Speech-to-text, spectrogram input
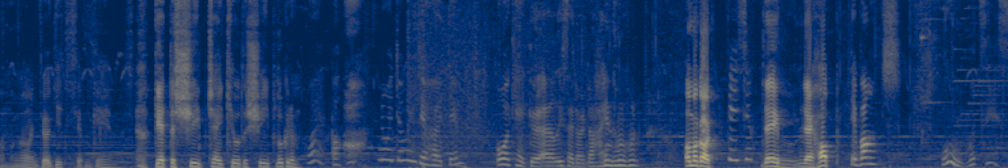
Oh my god, go get some games. Get the sheep, Jay. Kill the sheep. Look at him. What? Oh, no, I don't mean to hurt them. Oh, okay, good. At least I don't die in the water. Oh my god. They're so They they hop. They bounce. Ooh, what's this?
